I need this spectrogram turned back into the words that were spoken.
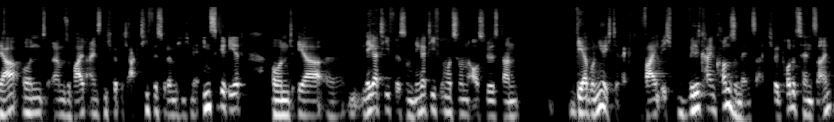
ja, und ähm, sobald eins nicht wirklich aktiv ist oder mich nicht mehr inspiriert und eher äh, negativ ist und Negativemotionen auslöst, dann deabonniere ich direkt, weil ich will kein Konsument sein. Ich will Produzent sein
